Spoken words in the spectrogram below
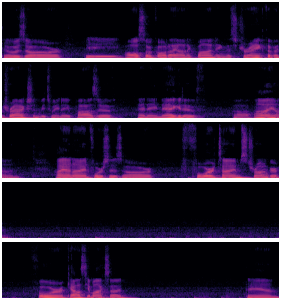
Those are the also called ionic bonding, the strength of attraction between a positive and a negative uh, ion. Ion-ion forces are four times stronger for calcium oxide than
